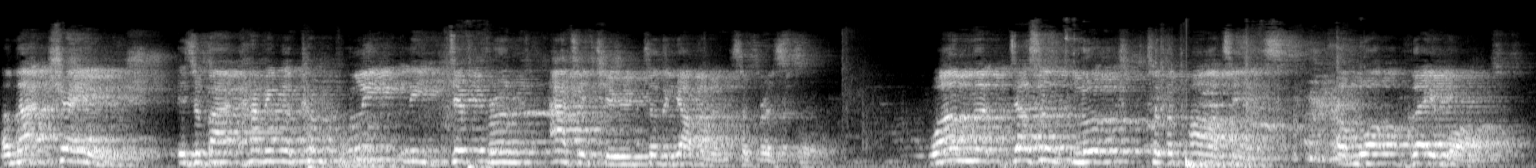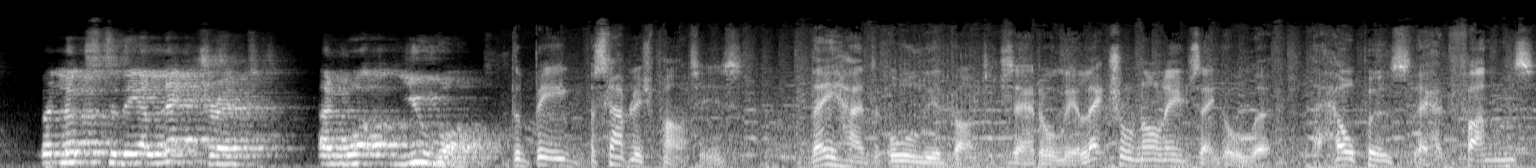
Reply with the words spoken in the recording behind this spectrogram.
And that change is about having a completely different attitude to the governance of Bristol. One that doesn't look to the parties and what they want, but looks to the electorate and what you want. The big established parties, they had all the advantages. They had all the electoral knowledge, they had all the, the helpers, they had funds,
